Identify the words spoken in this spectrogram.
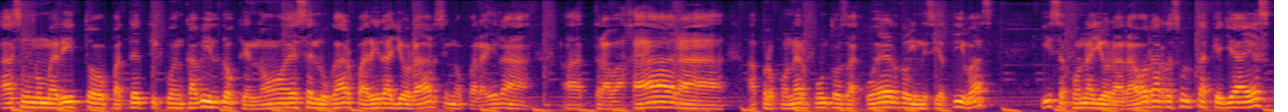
hace un numerito patético en Cabildo, que no es el lugar para ir a llorar, sino para ir a, trabajar, a, a proponer puntos de acuerdo, iniciativas y se pone a llorar. Ahora resulta que ya es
